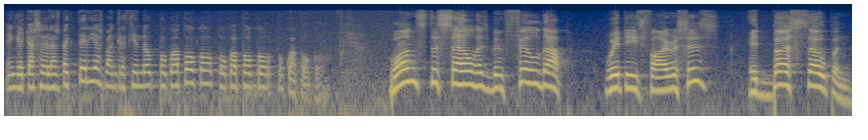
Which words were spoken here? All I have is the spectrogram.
En el caso de las bacterias van creciendo poco a poco, poco a poco, poco a poco. Once the cell has been filled up with these viruses, it bursts open.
